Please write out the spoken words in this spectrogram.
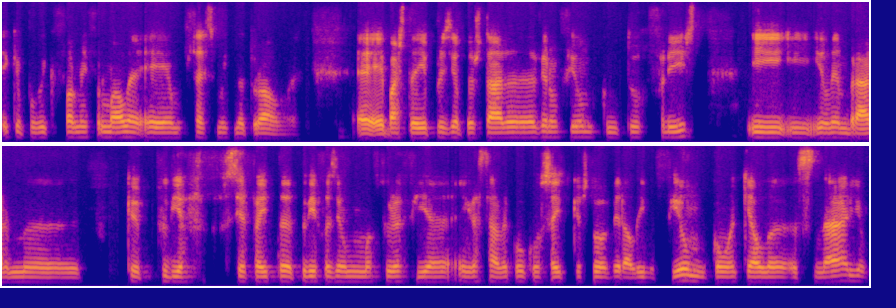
é, que eu publico de forma informal é, é um processo muito natural. É? é, basta, por exemplo, eu estar a ver um filme, como tu referiste, e, e, e lembrar-me que podia ser feita, podia fazer uma fotografia engraçada com o conceito que eu estou a ver ali no filme, com aquele cenário,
